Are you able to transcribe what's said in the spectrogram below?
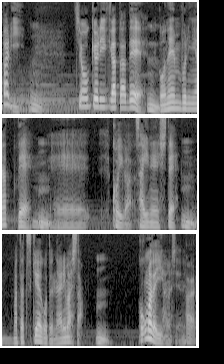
ぱりうん。長距離型でうん。5年ぶりに会って、うん。えー恋が再燃してうん。また付き合うことになりました。うん。ここまではいい話だよね。はい。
